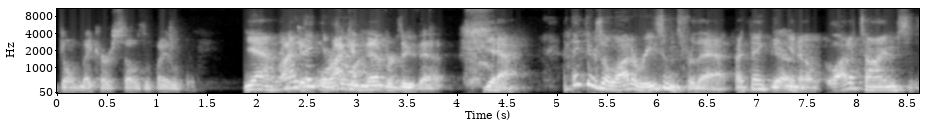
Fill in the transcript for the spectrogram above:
don't make ourselves available. Yeah, or I, could, or I could never do that. Yeah, I think there's a lot of reasons for that. I think yeah. you know a lot of times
